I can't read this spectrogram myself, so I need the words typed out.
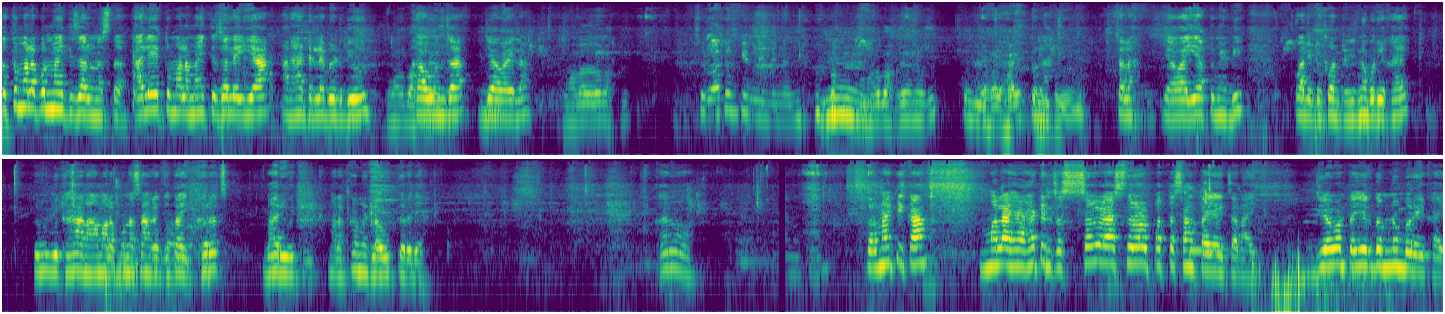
तर तुम्हाला पण माहिती झालं नसतं. आले तुम्हाला माहिती झालं या आणि हॉटेलला भेट देऊन खाऊन जा जेवायला. तुम्हाला भाकरी? सुरुवातच केली नाही तिनं. तुम्हाला भाकरी आहे ना अजून? पुन्हा. चला जेवा या तुम्ही बी. क्वालिटी क्वांटिटी नंबर एक आहे. तुम्ही बी खा ना आम्हाला पुन्हा सांगा की ताई खरंच भारी होती. मला कमेंटला उत्तर द्या. खरं. तर माहिती का मला ह्या हॉटेलचा सगळा सरळ पत्ता सांगता यायचा नाही. जेवण तर एकदम नंबर एक आहे.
